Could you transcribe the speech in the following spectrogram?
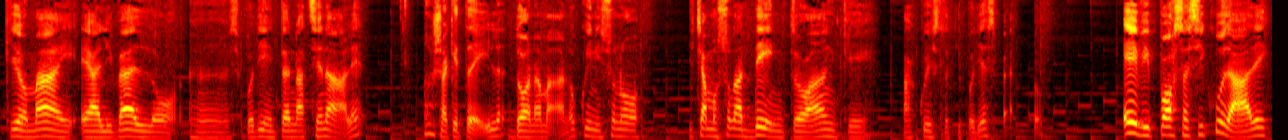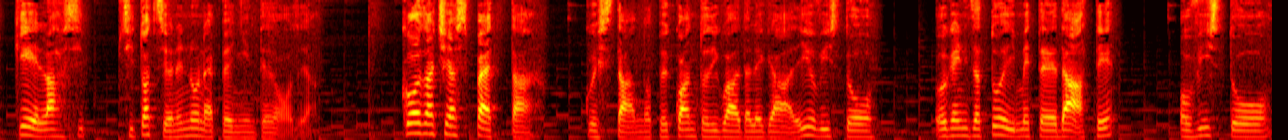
che ormai è a livello, eh, si può dire, internazionale Trail do una mano, quindi sono, diciamo, sono addentro anche a questo tipo di aspetto e vi posso assicurare che la si- situazione non è per niente rosea. Cosa ci aspetta quest'anno per quanto riguarda le gare? Io ho visto organizzatori mettere date, ho visto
